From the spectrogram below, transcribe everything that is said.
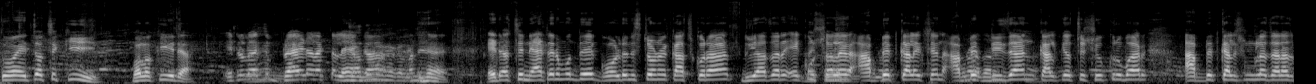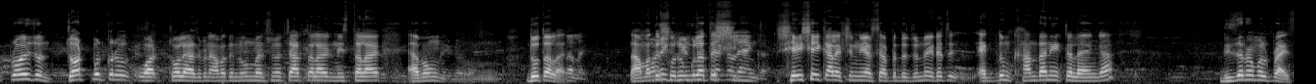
তো এটা হচ্ছে কি? বলো কি এটা? এটা হলো একদম ব্রাইডাল একটা লেহেঙ্গা। মানে হ্যাঁ। এটা হচ্ছে নেটের মধ্যে গোল্ডেন স্টোনের কাজ করা। দুই হাজার একুশ সালের আপডেট কালেকশন আপডেট ডিজাইন কালকে হচ্ছে শুক্রবার আপডেট কালেকশনগুলো যারা প্রয়োজন চটপট করে চলে আসবেন। আমাদের নুন ম্যানশনের চারতলায় নিচতলায় এবং দোতলায়। দোতলায়। তা আমাদের শোরুমগুলোতে। সেই সেই কালেকশন নিয়ে আসছে আপনাদের জন্য। এটা হচ্ছে একদম খানদানি একটা লেহেঙ্গা। রিজনেবল প্রাইস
